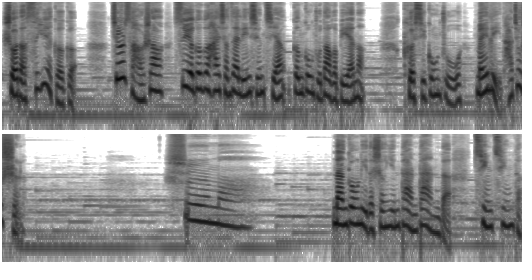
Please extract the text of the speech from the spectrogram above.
说到思月哥哥，今儿早上思月哥哥还想在临行前跟公主道个别呢，可惜公主没理他就是了。是吗？南宫里的声音淡淡的、轻轻的，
